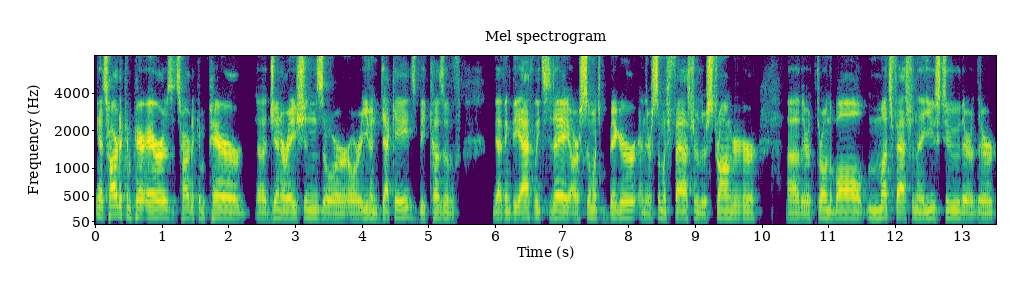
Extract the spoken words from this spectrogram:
you know, it's hard to compare eras. It's hard to compare uh, generations or, or even decades because of I think the athletes today are so much bigger and they're so much faster. They're stronger. Uh, they're throwing the ball much faster than they used to. They're, they're,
